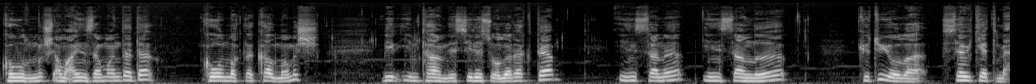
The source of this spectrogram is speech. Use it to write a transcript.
kovulmuş ama aynı zamanda da kovulmakla kalmamış bir imtihan vesilesi olarak da insanı, insanlığı kötü yola sevk etme,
